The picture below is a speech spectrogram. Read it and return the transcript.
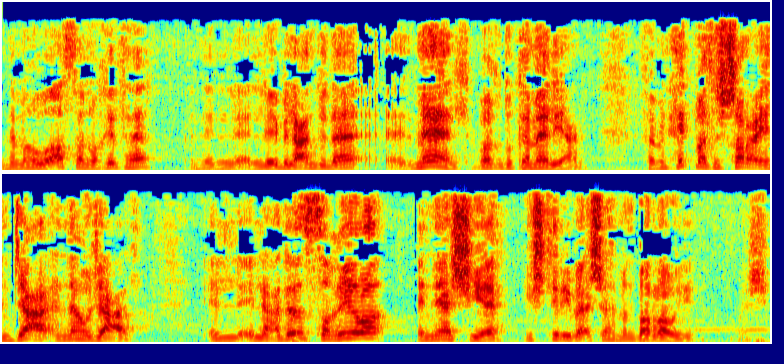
إنما هو أصلا واخذها إن الإبل عنده ده مال واخده كمال يعني. فمن حكمة الشرع إن جعل إنه جعل الأعداد الصغيرة انها شياه يشتري بقى شاه من بره ماشي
